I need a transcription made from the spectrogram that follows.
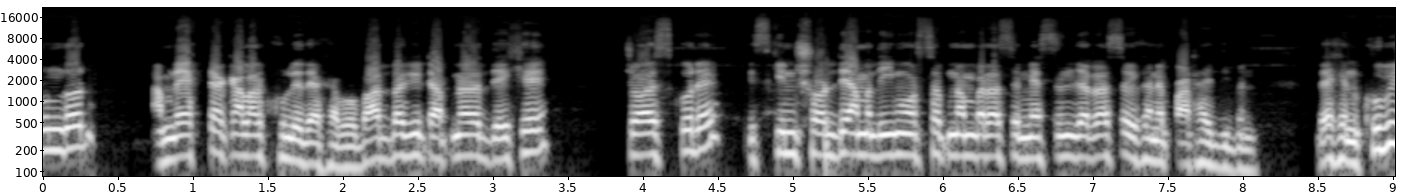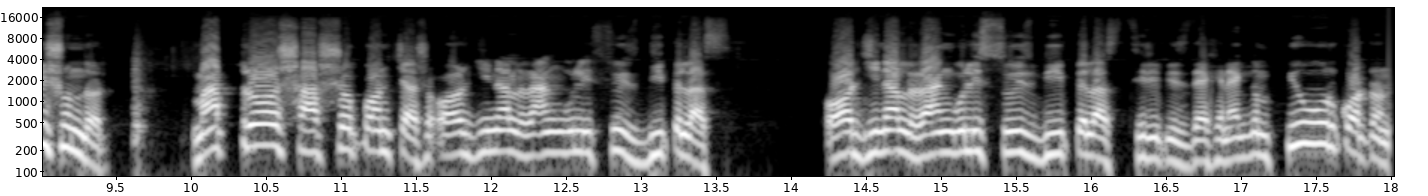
সুন্দর। আমরা একটা কালার খুলে দেখাবো। বাদ বাকিটা আপনারা দেখে চয়েস করে স্ক্রিনশট দিয়ে আমাদের এই হোয়াটসঅ্যাপ নাম্বার আছে মেসেঞ্জার আছে, ওইখানে পাঠাই দিবেন। দেখেন, খুবই সুন্দর। মাত্র সাতশো পঞ্চাশ original Rangoli switch B plus original Rangoli switch B plus three piece দেখেন, একদম পিওর কটন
